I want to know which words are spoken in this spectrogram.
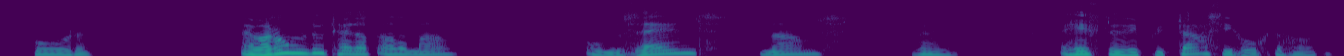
sporen. En waarom doet hij dat allemaal? Om zijns naams wil. Hij heeft een reputatie hoog te houden.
